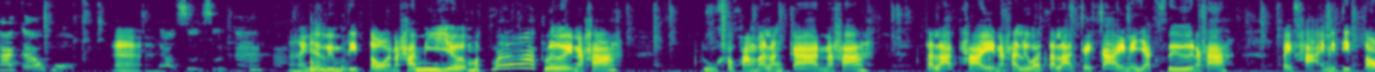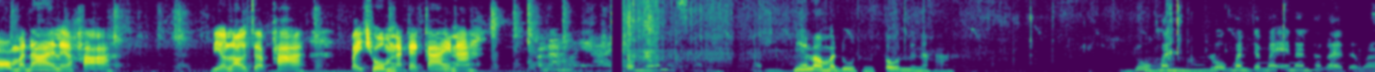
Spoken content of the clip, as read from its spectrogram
ห้าเก้าหก อ่าเก้าศูนย์ศูนย์ห้าค่ะอ่าอย่าลืมติดต่อนะคะ มีเยอะมากๆเลยนะคะ ดูค่ะความอลังการนะคะ ตลาดไทยนะคะ หรือว่าตลาดไกลๆนะอยากซื้อนะคะ ไปขายนี่ติดต่อมาได้เลยค่ะ เดี๋ยวเราจะพาไปชมนะใกล้ๆนะ เอาน้ำมาให้อายต้นเนี้ยมันสั่นสั่นมาก เนี่ยเรามาดูถึงต้นเลยนะคะ ลูกมันอืมลูกมันจะไม่ไอ้นั่นเท่าไหร่แต่ว่า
